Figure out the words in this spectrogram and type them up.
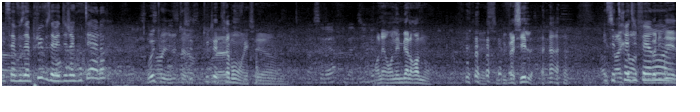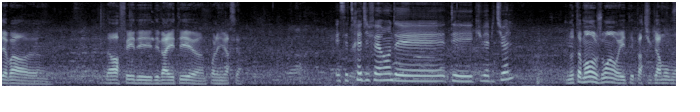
Et ça vous a plu? Vous avez déjà goûté alors? Oui, tout, tout- tout est très bon. c'est, euh, on, aime, on aime bien le rhum, non? C'est plus facile. Et c'est très différent. C'est une bonne idée d'avoir, euh, d'avoir fait des, des variétés euh, pour l'anniversaire. Et c'est très différent des, des cuvées habituelles? Notamment en juin, oui, était particulièrement bon.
